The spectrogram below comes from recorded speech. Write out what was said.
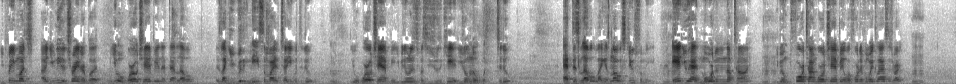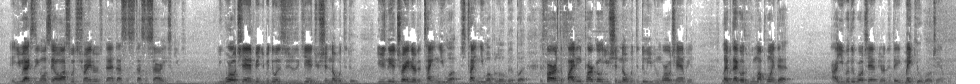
you pretty much uh, you need a trainer. But when you're a world champion at that level, it's like you really need somebody to tell you what to do. Mm. You're a world champion. You've been doing this for since you was a kid. You don't know what to do at this level. Like it's no excuse for me. Mm-hmm. And you had more than enough time. You've been four-time world champion with four different weight classes, right? Mhm. And you actually gonna say, "Oh, I switched trainers"? That that's a, that's a sorry excuse. You world champion. You've been doing this since you was a kid. You should know what to do. You just need a trainer to tighten you up, just tighten you up a little bit. But as far as the fighting part go, you should know what to do. You've been world champion. Like, but that goes to prove my point that are you really world champion, or did they make you a world champion?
